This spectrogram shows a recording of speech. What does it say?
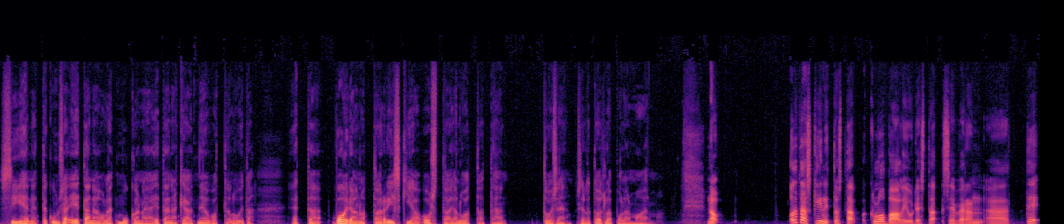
siihen, että kun sä etänä olet mukana ja etänä käyt neuvotteluita, että voidaan ottaa riskiä, ostaa ja luottaa tähän toiseen, siellä toisella puolella maailmaa. No, otetaan kiinni tuosta globaaliudesta sen verran. Te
